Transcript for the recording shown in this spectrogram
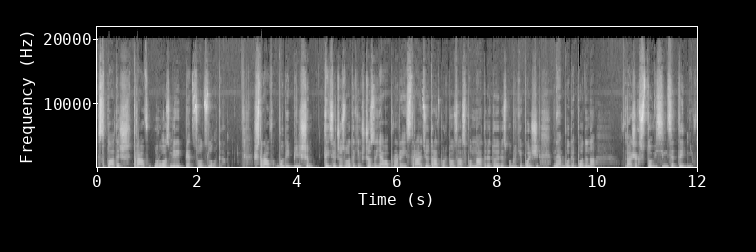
сплатить штраф у розмірі 500 злотих. Штраф буде більшим 1000 злотих, якщо заява про реєстрацію транспортного засобу на території Республіки Польщі не буде подана в межах 180 днів.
